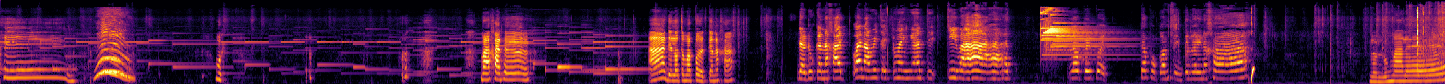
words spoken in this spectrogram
เพลงอุ๊ยมาค่ะเธอ อะเดี๋ยวเราจะมาเปิดกันนะคะ เดี๋ยวดูกันนะคะ ว่าน้องมีใจจะมาเงินกี่บาทเราไปเปิด กระปุกออมสินกันเลยนะคะ หล่นลงมาแล้ว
